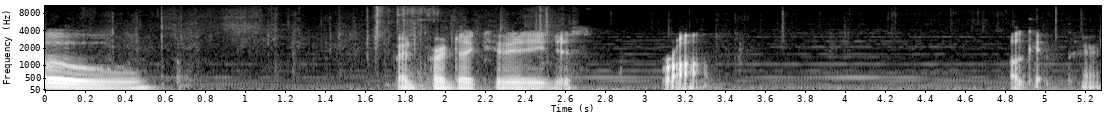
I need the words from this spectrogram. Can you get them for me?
Whoa. Red productivity just dropped. I'll get there.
